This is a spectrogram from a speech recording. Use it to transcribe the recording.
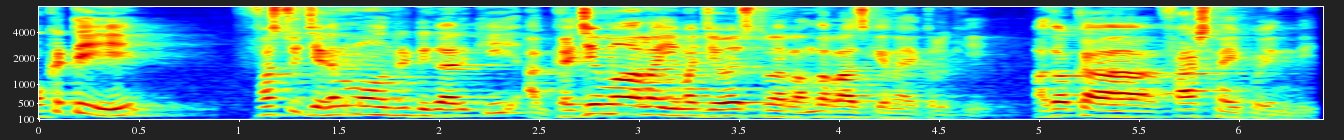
ఒకటి ఫస్ట్ జగన్మోహన్ రెడ్డి గారికి ఆ గజమాల ఈ మధ్య వేస్తున్నారు అందరు రాజకీయ నాయకులకి. అదొక ఫ్యాషన్ అయిపోయింది.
